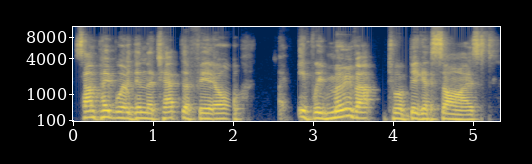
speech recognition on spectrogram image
some people within the chapter feel if we move up to a bigger size,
